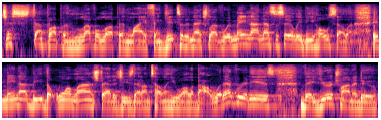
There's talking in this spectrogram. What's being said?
just step up and level up in life and get to the next level. It may not necessarily be wholesaling. It may not be the online strategies that I'm Telling you all about. Whatever it is that you're trying to do,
